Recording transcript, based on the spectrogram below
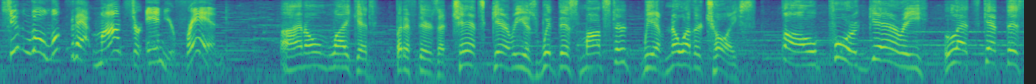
so you can go look for that monster and your friend. I don't like it, but if there's a chance Gary is with this monster, we have no other choice. Oh, poor Gary! Let's get this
